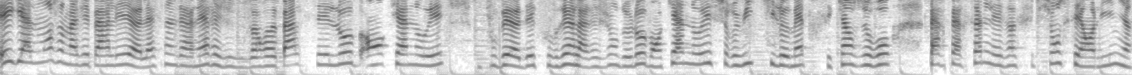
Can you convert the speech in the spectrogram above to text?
Également, j'en avais parlé euh, la semaine dernière et je vous en reparle, c'est l'Aube en canoë. Vous pouvez euh, découvrir la région de l'Aube en canoë sur 8 km, c'est 15 euros par personne. Les inscriptions, c'est en ligne.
